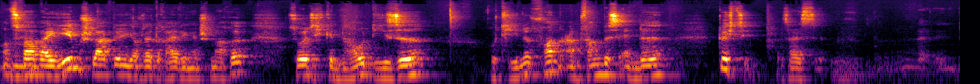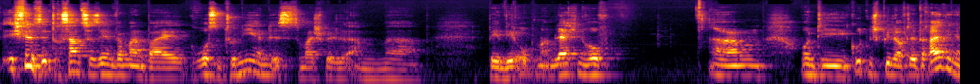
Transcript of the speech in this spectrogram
Und zwar mhm. bei jedem Schlag, den ich auf der Driving Edge mache, sollte ich genau diese Routine von Anfang bis Ende durchziehen. Das heißt, ich finde es interessant zu sehen, wenn man bei großen Turnieren ist, zum Beispiel am äh, BMW Open am Lerchenhof, ähm, und die guten Spieler auf der Driving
